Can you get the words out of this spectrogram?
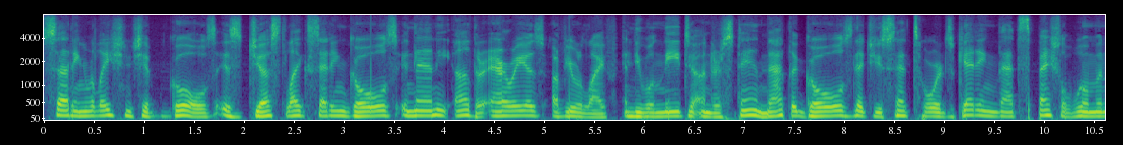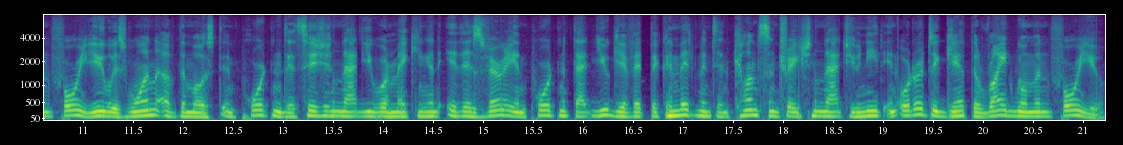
Setting relationship goals is just like setting goals in any other areas of your life and you will need to understand that the goals that you set towards getting that special woman for you is one of the most important decision that you are making and it is very important that you give it the commitment and concentration that you need in order to get the right woman for you.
